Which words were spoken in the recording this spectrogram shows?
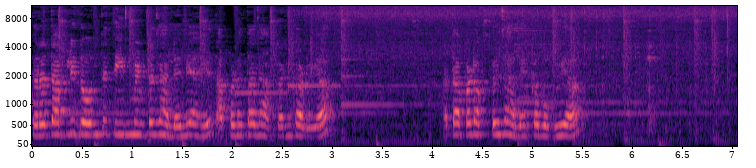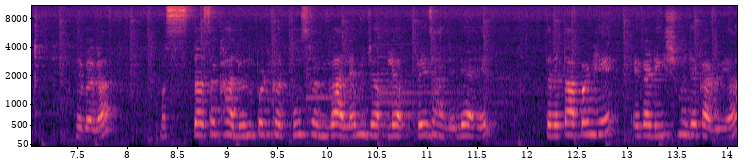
तर आता आपली दोन ते तीन मिनटं झालेली आहेत. आपण आता झाकण काढूया. आता आपण अप्पे झाले का बघूया. हे बघा मस्त असं खालून पण खरपूस रंग आलाय म्हणजे आपले अप्पे झालेले आहेत. तर आता आपण हे एका डिशमध्ये काढूया.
